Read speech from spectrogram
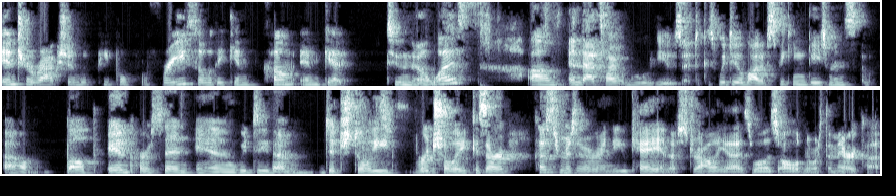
interaction with people for free so they can come and get to know us. Um, and that's why we would use it because we do a lot of speaking engagements, uh, both in person and we do them digitally, virtually, because our customers are in the UK and Australia as well as all of North America.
